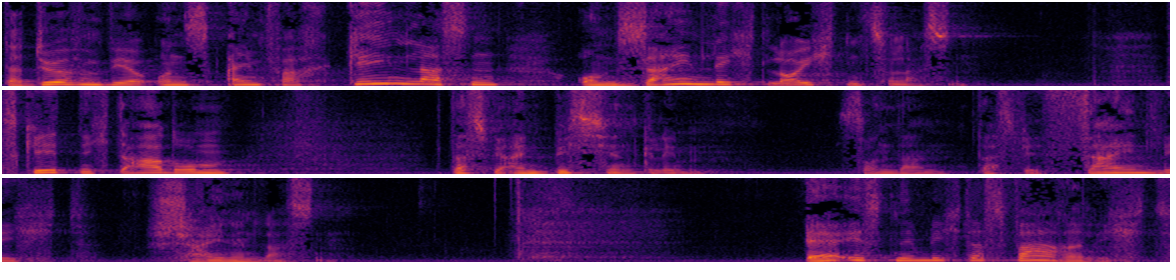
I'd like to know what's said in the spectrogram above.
Da dürfen wir uns einfach gehen lassen, um sein Licht leuchten zu lassen. Es geht nicht darum, dass wir ein bisschen glimmen, sondern dass wir sein Licht scheinen lassen. Er ist nämlich das wahre Licht.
